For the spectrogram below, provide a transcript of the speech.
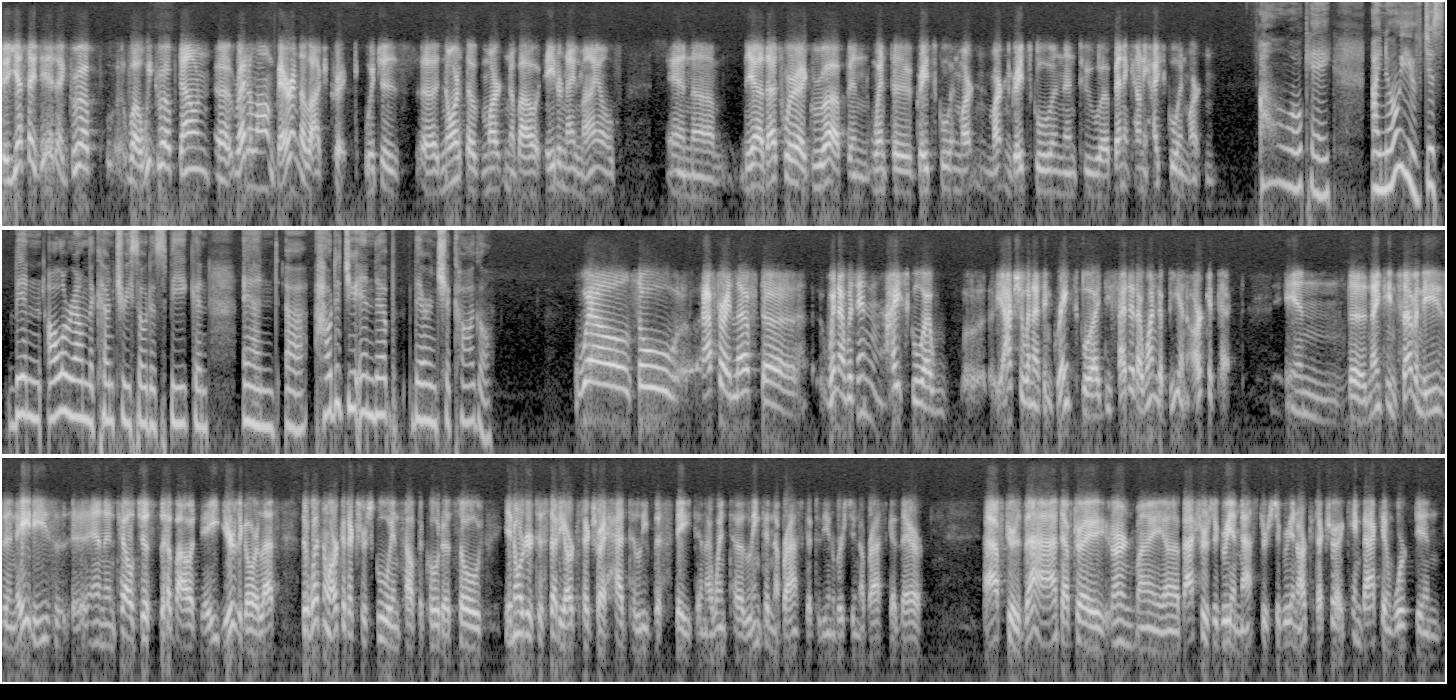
Uh, yes, I did. I grew up. Well, we grew up down uh, right along Bear in the Lodge Creek, which is uh, north of Martin, about eight or nine miles. And um, yeah, that's where I grew up and went to grade school in Martin, Martin grade school, and then to uh, Bennett County High School in Martin. Oh, okay. I know you've just been all around the country, so to speak, and and uh, how did you end up there in Chicago? Well, so after I left, uh, when I was in high school, I, uh, actually, when I was in grade school, I decided I wanted to be an architect. In the 1970s and 80s, uh, and until just about eight years ago or less, there was no architecture school in South Dakota. So in order to study architecture, I had to leave the state, and I went to Lincoln, Nebraska, to the University of Nebraska there. After that, after I earned my uh, bachelor's degree and master's degree in architecture, I came back and worked in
